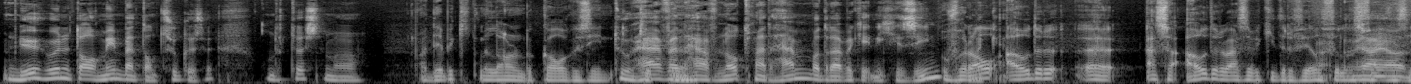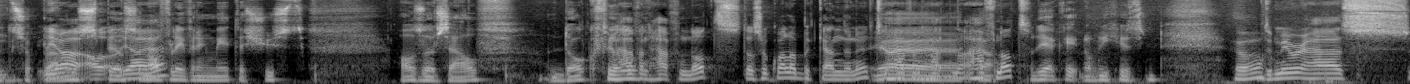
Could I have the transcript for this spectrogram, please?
Nee, gewoon in het algemeen bent aan het zoeken. Ze. Ondertussen, maar... Wat heb ik met Lauren Bacall gezien? To heb, have and eh, have not met hem, maar dat heb ik niet gezien. Vooral ik- oudere... eh, als ze ouder was, heb ik hier veel films Ja, van ja, gezien. Sopranos Ja, al- speelt ja, zijn hè? aflevering mee, het is juist als haarzelf. To Dogville. Have and Have Not, dat is ook wel een bekende, hè? To Ja, Have and ja, ha- ja, Have ja. Not. Die heb ik nog niet gezien. Ja. The Mirror Has,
